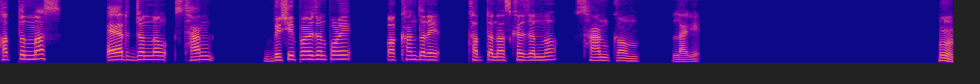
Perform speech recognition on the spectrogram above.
খত্তন্নাস এর জন্য স্থান বেশি প্রয়োজন পড়ে, পক্ষান্তরে খত্তনাস্কের জন্য স্থান কম লাগে। হুম।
